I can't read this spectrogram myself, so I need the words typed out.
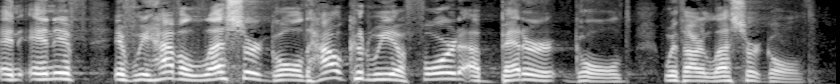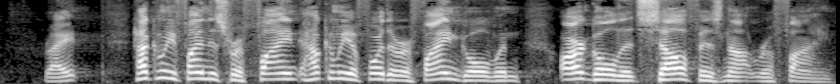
And and if if we have a lesser gold, how could we afford a better gold with our lesser gold, right? How can we find this refined? How can we afford the refined gold when our gold itself is not refined?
